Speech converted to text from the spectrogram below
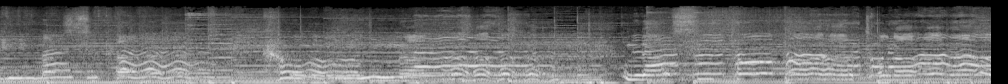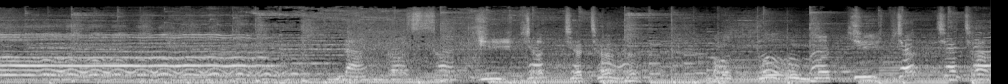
いますか？こんな。ラストパートナー長崎チャチャチャ元町チャチャチャ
